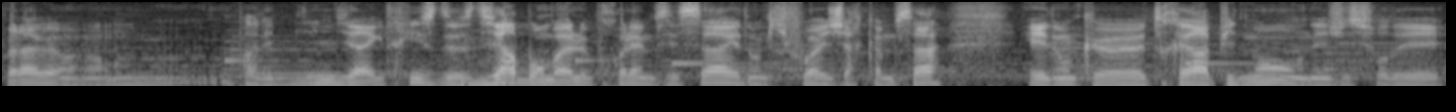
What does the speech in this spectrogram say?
voilà on, on parlait de ligne directrice de se dire bon bah le problème c'est ça et donc il faut agir comme ça. Et donc euh, très rapidement on est juste sur des,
